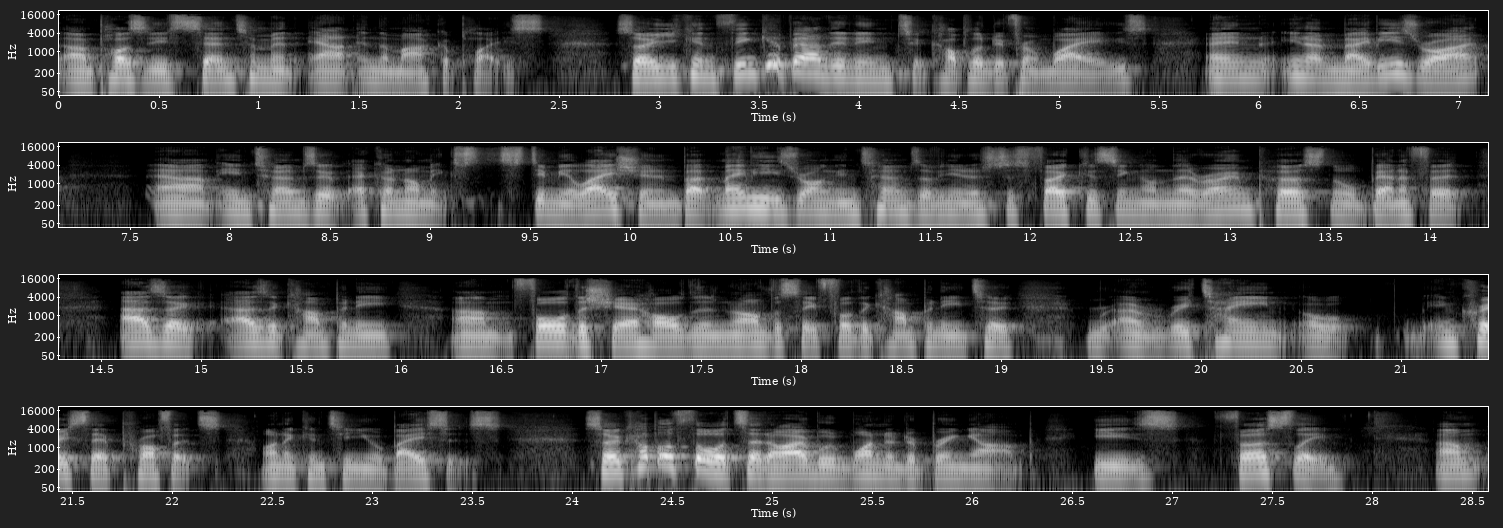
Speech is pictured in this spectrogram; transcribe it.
uh, positive sentiment out in the marketplace. So you can think about it in a couple of different ways. And, you know, maybe he's right. Um, in terms of economic stimulation, but maybe he's wrong in terms of you know just focusing on their own personal benefit as a as a company um, for the shareholders and obviously for the company to uh, retain or increase their profits on a continual basis. So, a couple of thoughts that I would wanted to bring up is firstly, um,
